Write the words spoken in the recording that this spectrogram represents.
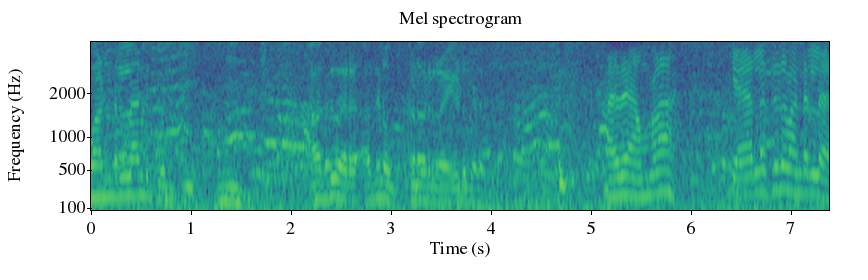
വണ്ടർലാൻഡ് കൊച്ചി. അതുവരെ അതിനൊക്കണ ഒരു റൈഡ് ഇവിടെ അതെ നമ്മളെ കേരളത്തിലെ വണ്ടല്ലേ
